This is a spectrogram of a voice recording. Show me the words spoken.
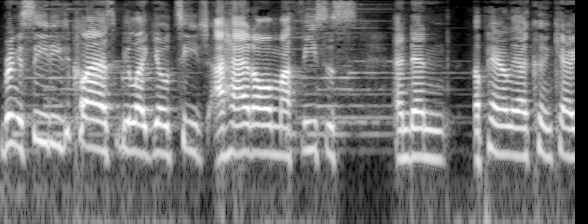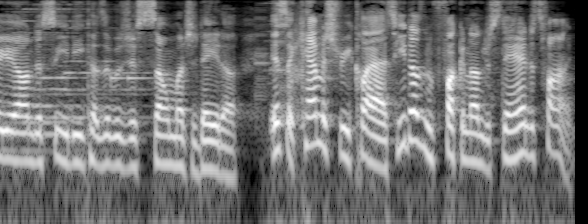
Bring a CD to class. Be like, yo, teach. I had all my thesis, and then apparently I couldn't carry it on the CD because it was just so much data. It's a chemistry class. He doesn't fucking understand. It's fine.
